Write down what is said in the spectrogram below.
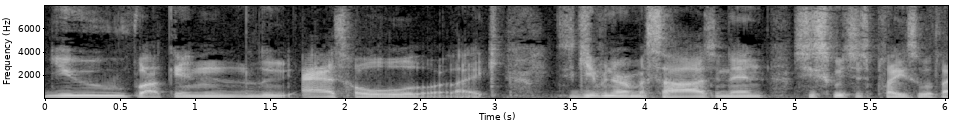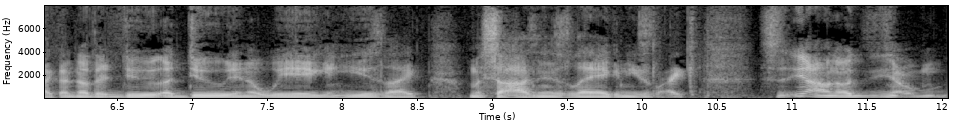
you fucking asshole, or like, he's giving her a massage, and then she switches place with like another dude, a dude in a wig, and he's like massaging his leg, and he's like, I don't know, you know,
